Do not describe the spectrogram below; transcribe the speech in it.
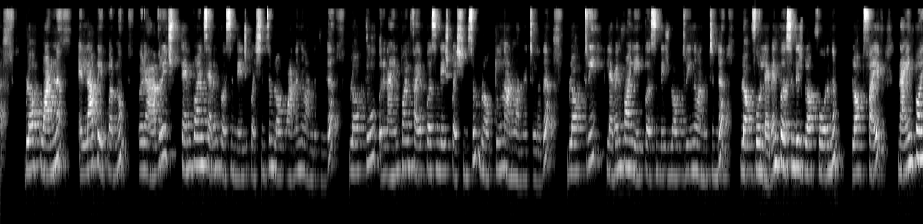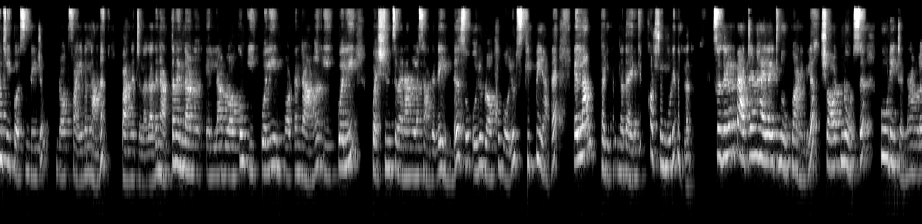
ബ്ലോക്ക് വണ്ണ് എല്ലാ പേപ്പറിനും ഒരു average ten point seven percentage ക്വസ്റ്റ്യൻസും ബ്ലോക്ക് വൺ എന്ന് വന്നിട്ടുണ്ട്. ബ്ലോക്ക് ടു ഒരു നയൻ പോയിന്റ് ഫൈവ് പെർസെന്റേജ് ക്വസ്റ്റ്യൻസും ബ്ലോക്ക് ടു എന്നാണ് വന്നിട്ടുള്ളത്. Block three eleven point eight percentage block three എന്ന് വന്നിട്ടുണ്ട്. Block four eleven percentage block four എന്നും block five nine point three പെർസെന്റേജും block five എന്നാണ് വന്നിട്ടുള്ളത് അതിനർത്ഥം എന്താണ്? എല്ലാ ബ്ലോക്കും ഈക്വലി ഇമ്പോർട്ടന്റ് ആണ്. ഈക്വലി ക്വസ്റ്റ്യൻസ് വരാനുള്ള സാധ്യതയുണ്ട്. സോ ഒരു ബ്ലോക്ക് പോലും സ്കിപ്പ് ചെയ്യാതെ എല്ലാം പഠിക്കുന്നതായിരിക്കും കുറച്ചും കൂടി നല്ലത്. സോ ഇതിലൊരു പാറ്റേൺ ഹൈലൈറ്റ് നോക്കുകയാണെങ്കിൽ ഷോർട്ട് നോട്ട്സ് കൂടിയിട്ടുണ്ട്. നമ്മൾ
